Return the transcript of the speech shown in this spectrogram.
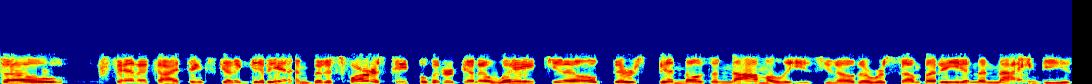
So Faneca, I think, is going to get in. But as far as people that are going to wait, you know, there's been those anomalies. You know, there was somebody in the 90s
